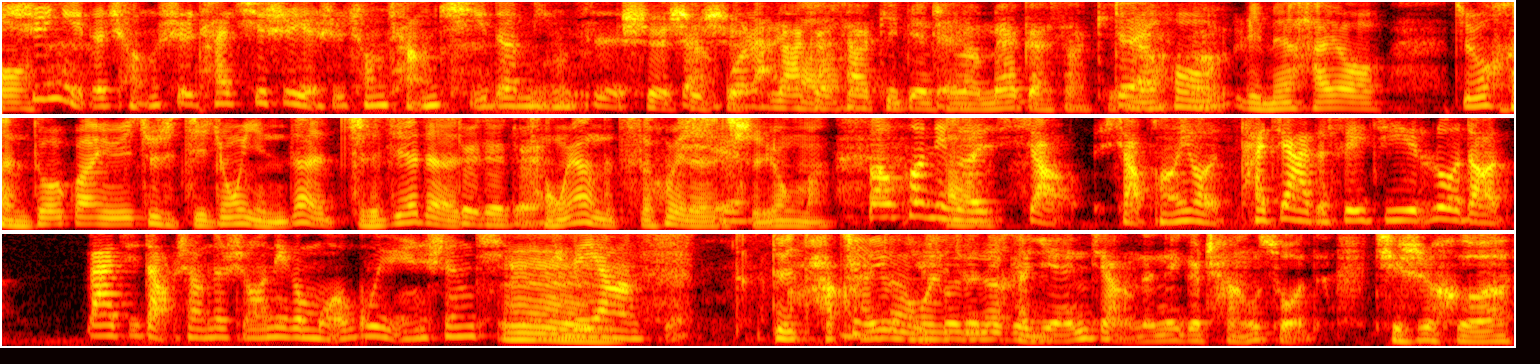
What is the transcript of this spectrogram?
虚拟的城市，它其实也是从长崎的名字是是是。，Nagasaki 变成了 Megasaki，对。然后里面还有就有很多关于就是集中营的直接的对对对。同样的词汇的使用嘛，包括那个小、小朋友，他驾着飞机落到垃圾岛上的时候，那个蘑菇云升起的那个样子，对，还还有你说的那个演讲的那个场所的，其实和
